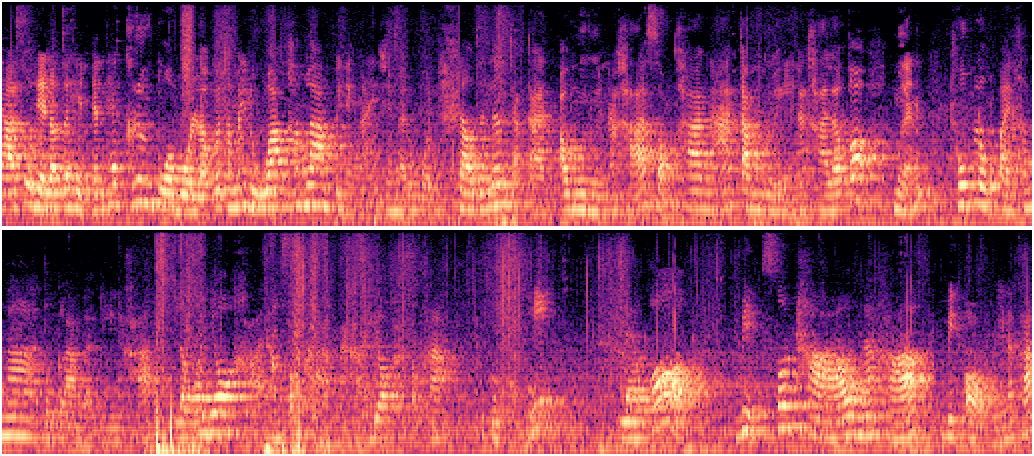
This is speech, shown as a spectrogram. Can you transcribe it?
นะคะ ส่วนใหญ่เราจะเห็นกันแค่ครึ่งตัวบน เราก็จะไม่รู้ว่าข้างล่างเป็นยังไงใช่ไหมทุกคน เราจะเริ่มจากการเอามือนะคะสองข้างนะกำมืออย่างนี้นะคะ แล้วก็เหมือนทุบลงไปข้างหน้าตรงกลางแบบนี้นะคะ แล้วก็ย่อขาทั้งสองข้างนะคะ ย่อขาสองข้างทุบลงแบบนี้ แล้วก็บิดส้นเท้านะคะ บิดออกนี้นะคะ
